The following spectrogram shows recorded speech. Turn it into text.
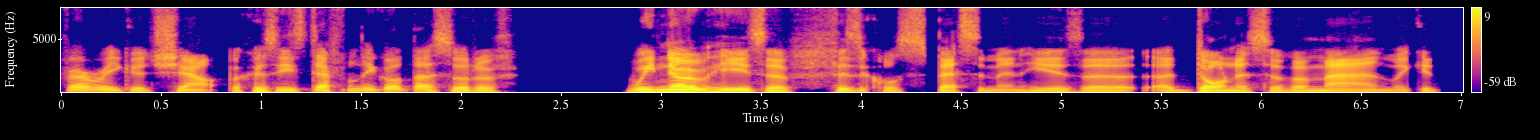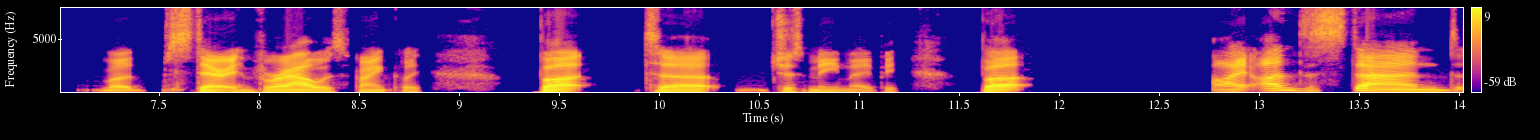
very good shout because he's definitely got that sort of. We know he's a physical specimen. He is a Adonis of a man. We could stare at him for hours, frankly. But uh, just me, maybe. But I understand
